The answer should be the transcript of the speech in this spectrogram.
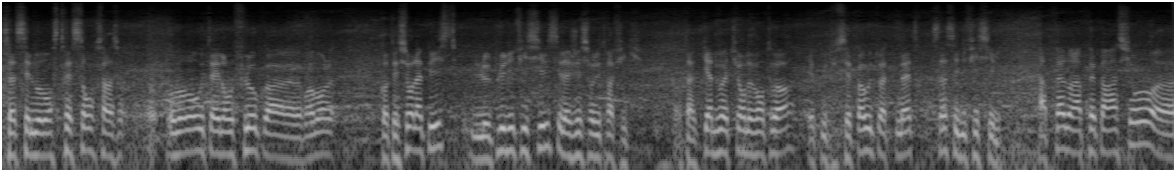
ça, c'est le moment stressant. Au moment où tu es dans le flow, quoi, vraiment, quand tu es sur la piste, le plus difficile, c'est la gestion du trafic. Quand tu as 4 voitures devant toi et que tu sais pas où vas te mettre, ça, c'est difficile. Après, dans la préparation, euh,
